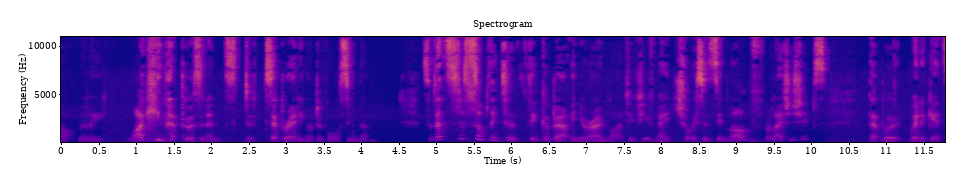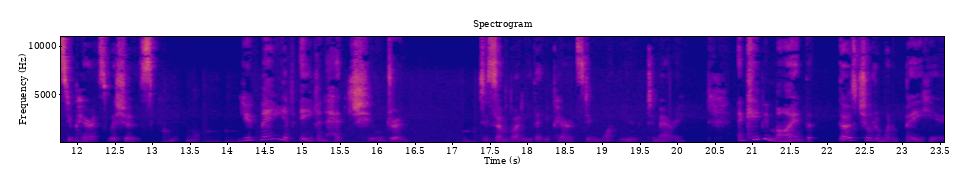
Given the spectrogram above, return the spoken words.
not really liking that person and separating or divorcing them. So that's just something to think about in your own life. If you've made choices in love relationships that were went against your parents' wishes, you may have even had children to somebody that your parents didn't want you to marry. And keep in mind that those children wouldn't be here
